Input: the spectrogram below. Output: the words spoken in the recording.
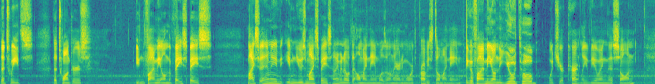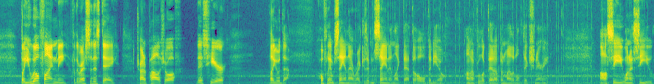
the tweets, the twonkers. You can find me on the FaceSpace. MySpace, I didn't even use MySpace. I don't even know what the hell my name was on there anymore. It's probably still my name. You can find me on the YouTube, which you're currently viewing this on. But you will find me for the rest of this day trying to polish off this here tlayuda. Uh, hopefully I'm saying that right because I've been saying it like that the whole video. I'll have to look that up in my little dictionary. I'll see you when I see you.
